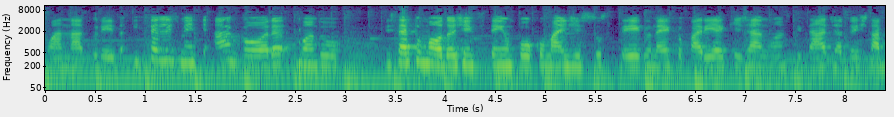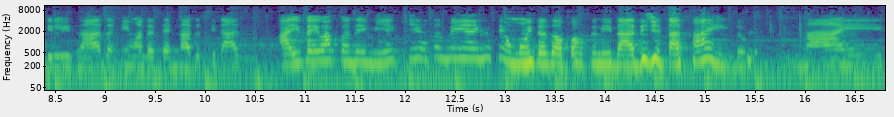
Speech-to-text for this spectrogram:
com a natureza. Infelizmente, agora, quando de certo modo a gente tem um pouco mais de sossego, né? Que eu parei aqui já numa cidade, já estou estabilizada em uma determinada cidade. Aí veio a pandemia que eu também aí não tenho muitas oportunidades de estar tá saindo. Mas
